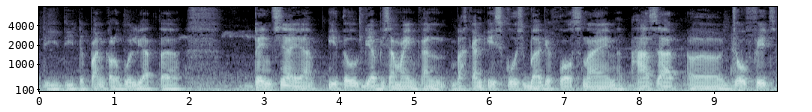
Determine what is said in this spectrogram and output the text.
di di depan. Kalau gue lihat uh, benchnya ya itu dia bisa mainkan bahkan Isco sebagai false nine, Hazard, uh, Jovic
